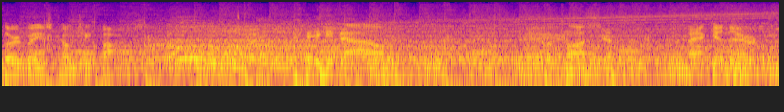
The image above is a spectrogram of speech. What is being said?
Third base coaching box. Oh, Hey now. It'll cost you. Back in there.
